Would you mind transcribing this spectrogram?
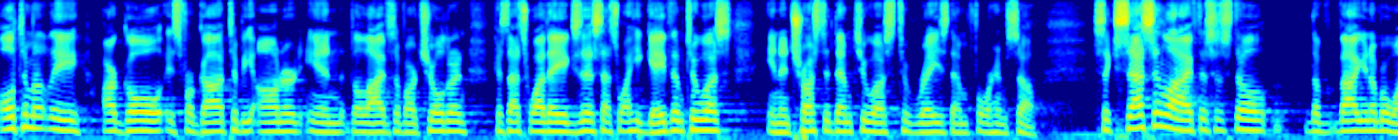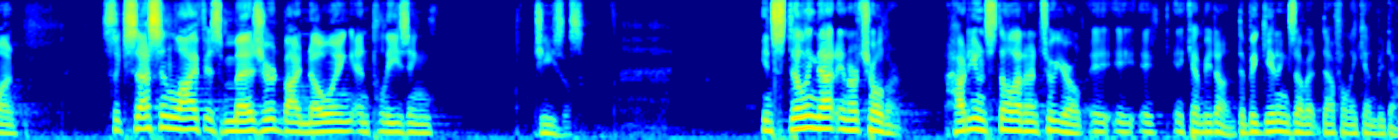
Ultimately, our goal is for God to be honored in the lives of our children because that's why they exist. That's why He gave them to us and entrusted them to us to raise them for Himself. Success in life, this is still the value number one. Success in life is measured by knowing and pleasing Jesus instilling that in our children. How do you instill that in a two year old? It, it, it can be done. The beginnings of it definitely can be done.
